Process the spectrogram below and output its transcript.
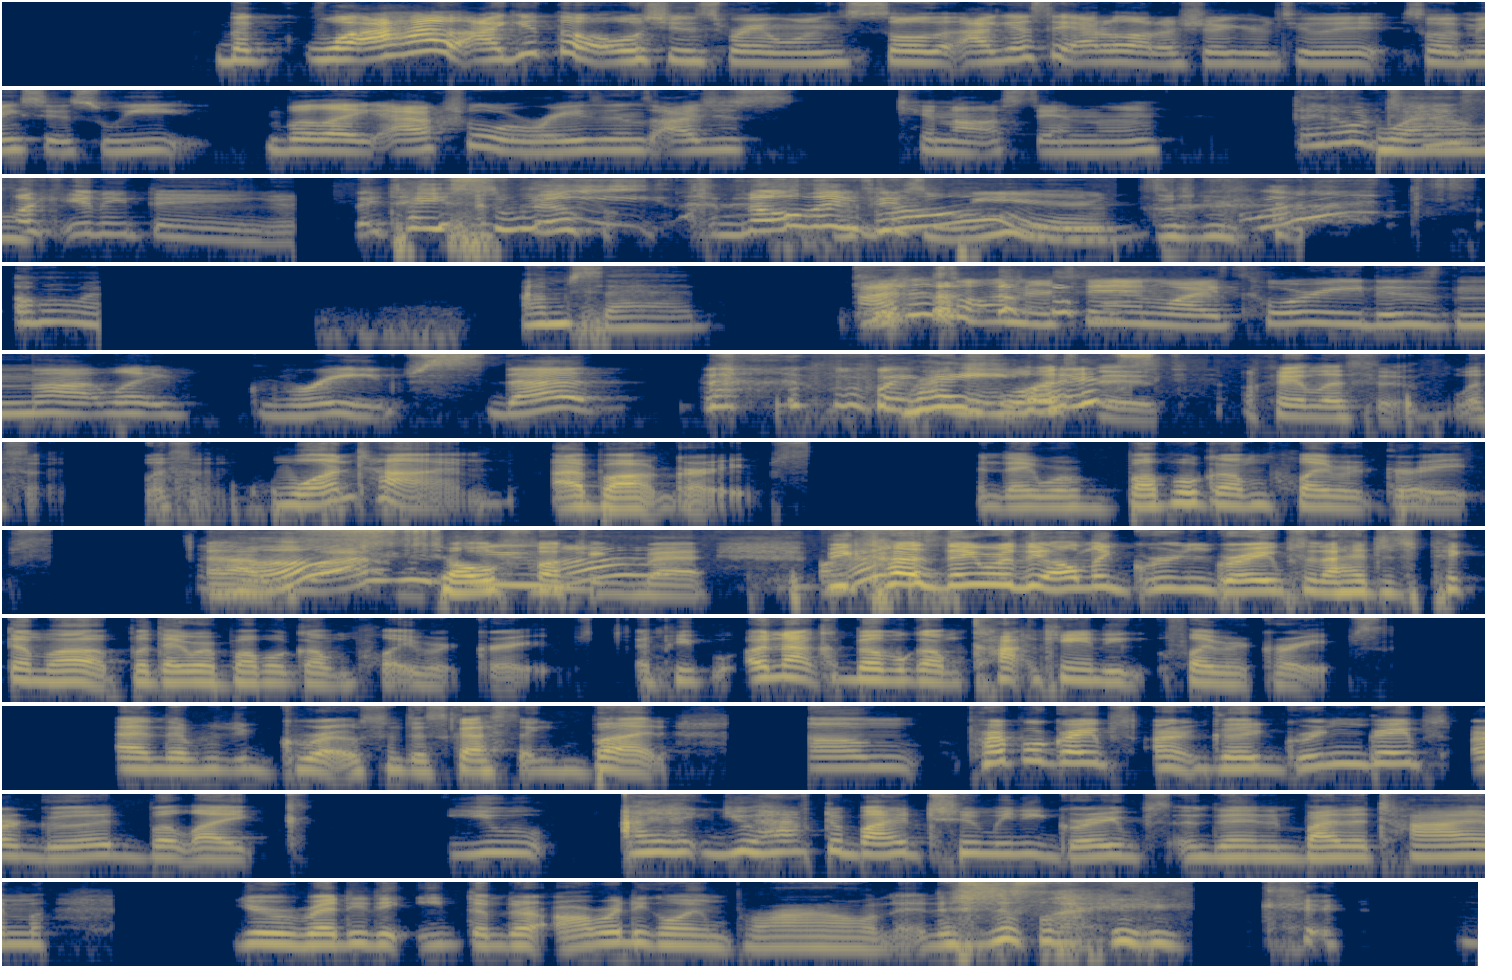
the well, I have I get the ocean spray ones, so I guess they add a lot of sugar to it, so it makes it sweet. But like actual raisins, I just cannot stand them. They don't taste like anything. They taste It sweet. feels- No, they It weird. What? Oh my! I'm sad. I just don't understand why Tori does not like grapes. That wait, Right, what? Listen, okay, listen, listen, listen. One time I bought grapes, and they were bubblegum flavored grapes. And I Huh? Why was so you- fucking mad because they were the only green grapes, and I had just picked them up, but they were bubblegum flavored grapes, and people, uh, not bubblegum cotton candy flavored grapes, and they were gross and disgusting. But Um, purple grapes aren't good. Green grapes are good, but like you, I you have to buy too many grapes, and then by the time you're ready to eat them, they're already going brown, and it's just like.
